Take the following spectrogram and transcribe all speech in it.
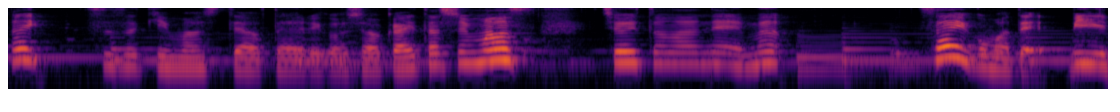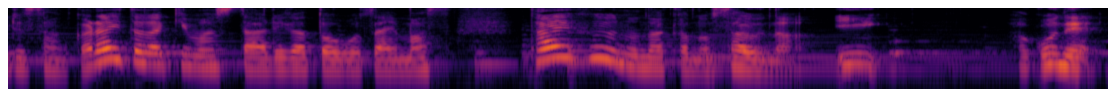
はい続きましてお便りご紹介いたします。ちょいとなネーム最後までビールさんからいただきました。ありがとうございます。台風の中のサウナ in 箱根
